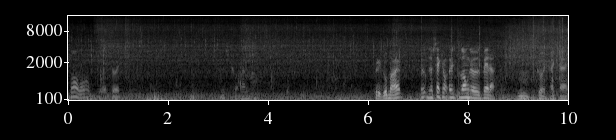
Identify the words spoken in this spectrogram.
spot on. Yeah, good. Let's try 'em. Pretty good, mate. The- The second uh, longer was better. Good, okay.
